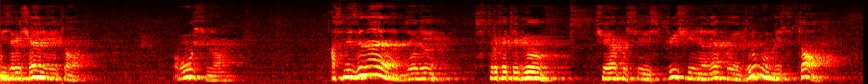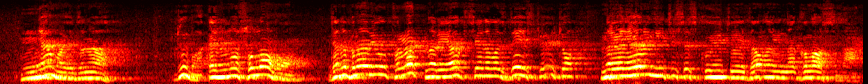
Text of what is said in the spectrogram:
изречението устно. Аз не зная дали страхът е бил, че ако се изпише на някое друго место, няма една дума, едно слово да направи обратна реакция на въздействието на енергиите, с които е дала и нагласна.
